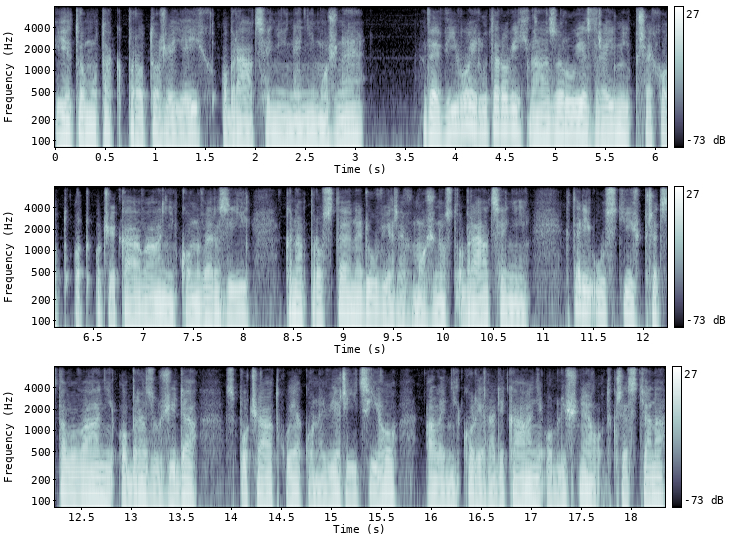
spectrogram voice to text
je tomu tak proto, že jejich obrácení není možné? Ve vývoji Luterových názorů je zřejmý přechod od očekávání konverzí k naprosté nedůvěře v možnost obrácení, který ústí v představování obrazu žida zpočátku jako nevěřícího, ale nikoli radikálně odlišného od křesťana,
